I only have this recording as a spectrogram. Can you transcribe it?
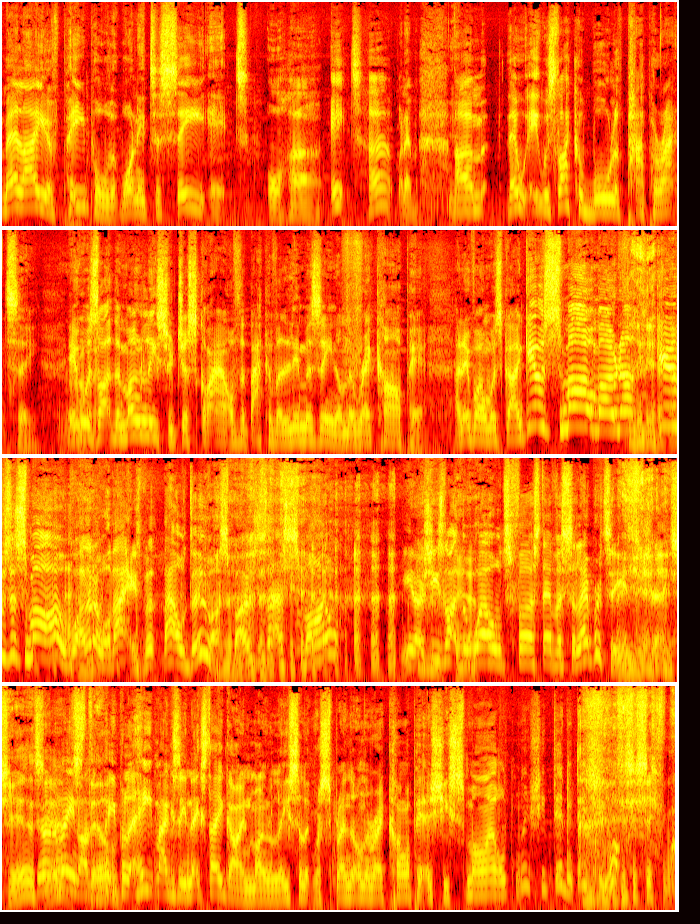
melee of people that wanted to see it or her, it, her, whatever. Um, there, it was like a wall of paparazzi. It was like the Mona Lisa had just got out of the back of a limousine on the red carpet, and everyone was going, "Give us a smile, Mona! Give us a smile!" Well, I don't know what that is, but that'll do, I suppose. Is that a smile? You know, she's like Yeah. the world's first ever celebrity, isn't Yeah, she? she is, You know what I mean? Like still. the people at Heat magazine next day going, Mona Lisa looked resplendent on the red carpet as she smiled. No, she didn't, did she? What, What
